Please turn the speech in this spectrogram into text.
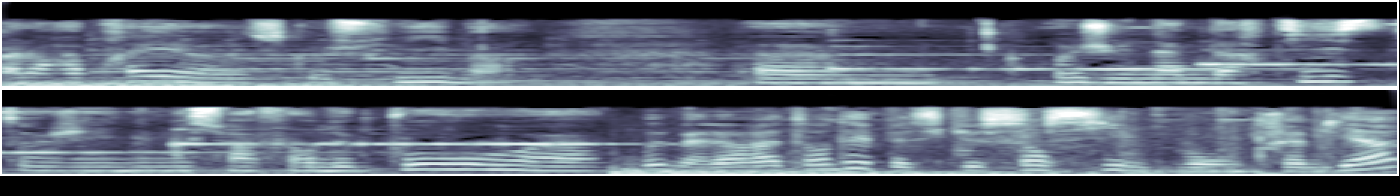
Alors après, euh, ce que je suis, bah, euh, moi j'ai une âme d'artiste, j'ai une émotion à fleur de peau. euh, Oui, mais alors attendez, parce que sensible, bon, très bien.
